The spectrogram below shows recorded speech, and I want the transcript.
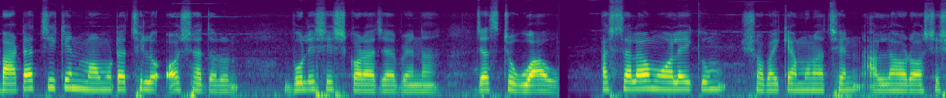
বাটার চিকেন মোমোটা ছিল অসাধারণ, বলে শেষ করা যাবে না, জাস্ট ওয়াও। আসসালামু আলাইকুম, সবাই কেমন আছেন? আল্লাহর অশেষ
